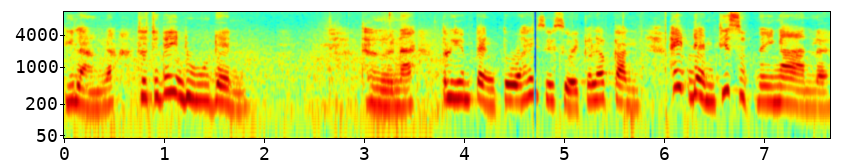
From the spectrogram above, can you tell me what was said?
ทีหลังนะ เธอจะได้ดูเด่น เธอนะ เตรียมแต่งตัวให้สวยๆก็แล้วกัน ให้เด่นที่สุดในงานเลย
